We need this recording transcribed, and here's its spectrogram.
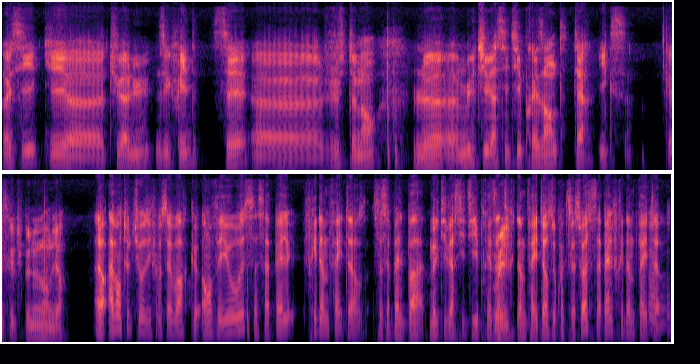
récit qui euh, tu as lu, Siegfried. C'est justement le Multiversity présente Terre X. Qu'est-ce que tu peux nous en dire? Alors, avant toute chose, il faut savoir qu'en VO, ça s'appelle Freedom Fighters. Ça s'appelle pas Multiversity Present Freedom Fighters ou quoi que ce soit, ça s'appelle Freedom Fighters. Mhm.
